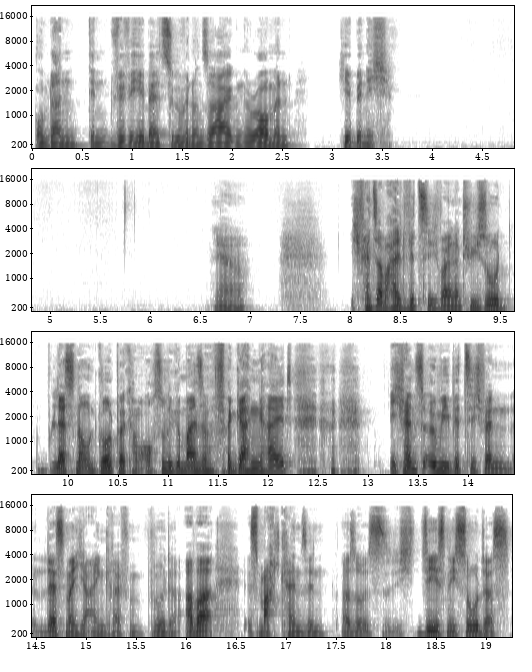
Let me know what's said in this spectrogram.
um dann den WWE-Belt zu gewinnen und sagen, Roman, hier bin ich. Ja. Ich fände es aber halt witzig, weil natürlich so Lesnar und Goldberg haben auch so eine gemeinsame Vergangenheit ich fände es irgendwie witzig, wenn Lesnar hier eingreifen würde. Aber es macht keinen Sinn. Also es, ich sehe es nicht so, dass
